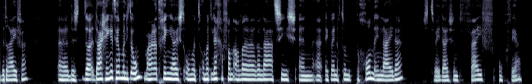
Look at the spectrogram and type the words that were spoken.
bedrijven. dus da daar ging het helemaal niet om. Maar het ging juist om het, om het leggen van alle relaties. En ik weet nog toen ik begon in Leiden, dus 2005 ongeveer.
